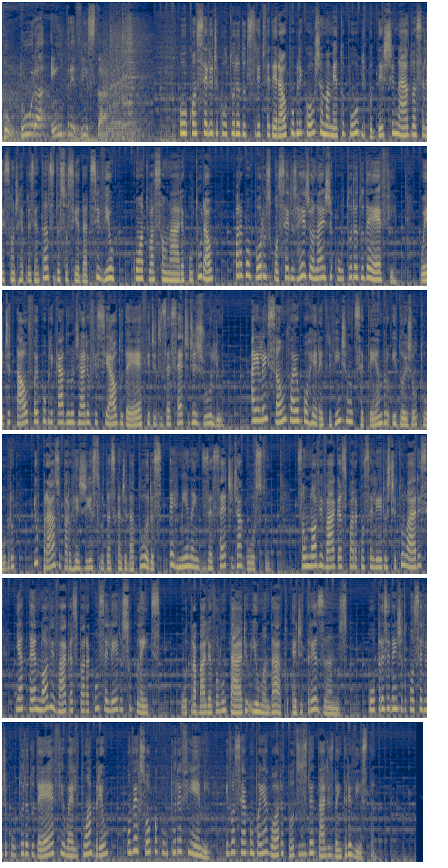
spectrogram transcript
Cultura Entrevista. O Conselho de Cultura do Distrito Federal publicou o chamamento público destinado à seleção de representantes da sociedade civil com atuação na área cultural para compor os Conselhos Regionais de Cultura do DF. O edital foi publicado no Diário Oficial do DF de 17 de julho. A eleição vai ocorrer entre 21 de setembro e 2 de outubro e o prazo para o registro das candidaturas termina em 17 de agosto. São nove vagas para conselheiros titulares e até nove vagas para conselheiros suplentes. O trabalho é voluntário e o mandato é de três anos. O presidente do Conselho de Cultura do DF, Wellington Abreu, conversou com a Cultura FM e você acompanha agora todos os detalhes da entrevista.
